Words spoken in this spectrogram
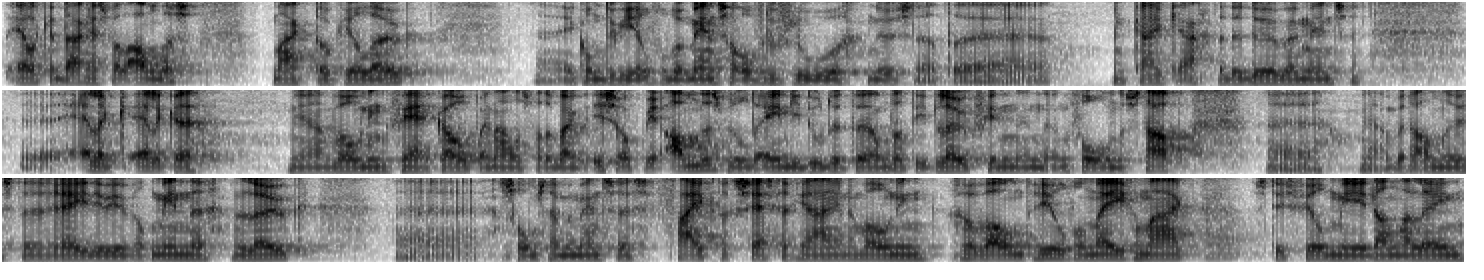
elke dag is wel anders. Dat maakt het ook heel leuk. ik kom natuurlijk heel veel bij mensen over de vloer. Dus dat, een kijkje achter de deur bij mensen. elk, elke ja, woning verkopen en alles wat erbij is ook weer anders. Ik bedoel, de een die doet het uh, omdat hij het leuk vindt en een volgende stap. Uh, ja, bij de ander is de reden weer wat minder leuk. Uh, soms hebben mensen 50, 60 jaar in een woning gewoond, heel veel meegemaakt. Dus het is veel meer dan alleen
